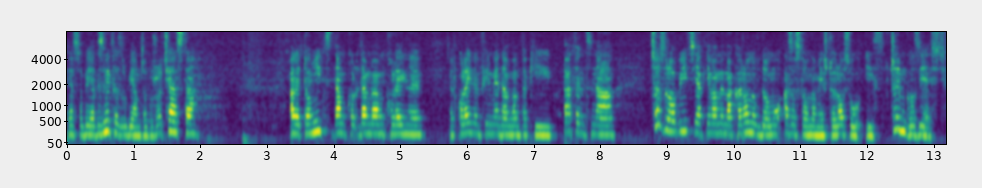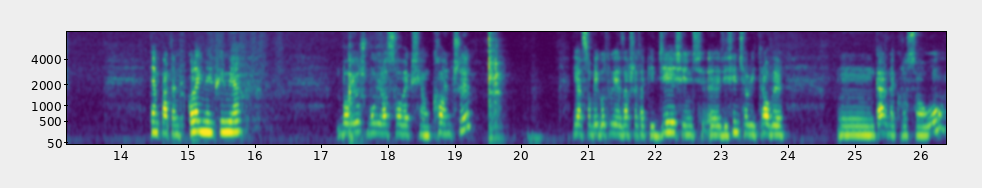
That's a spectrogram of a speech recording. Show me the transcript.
Ja sobie jak zwykle zrobiłam za dużo ciasta, ale to nic, dam, dam Wam kolejny, w kolejnym filmie dam Wam taki patent na co zrobić, jak nie mamy makaronu w domu, a został nam jeszcze rosół i z czym go zjeść. Ten patent w kolejnym filmie, bo już mój rosołek się kończy. Ja sobie gotuję zawsze taki 10, e, 10-litrowy mm, garnek rosołu.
